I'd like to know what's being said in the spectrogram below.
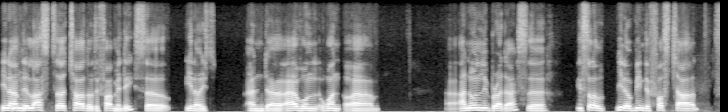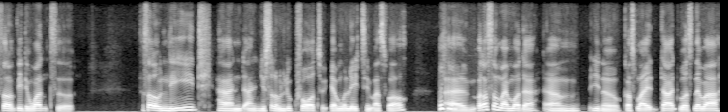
you know, I'm the mm-hmm. last uh, child of the family, so you know, and uh, I have one, one um, an only brother, so he's sort of you know being the first child, sort of be the one to to sort of lead, and and you sort of look forward to emulate him as well. Mm-hmm. Um, but also my mother, um, you know, because my dad was never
